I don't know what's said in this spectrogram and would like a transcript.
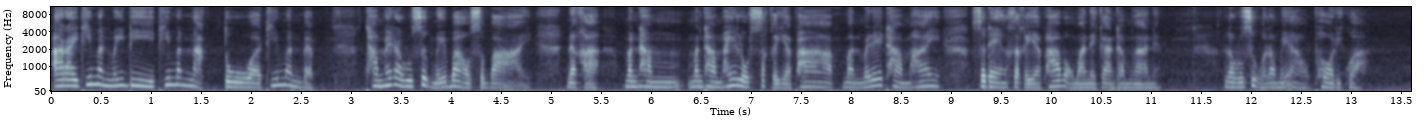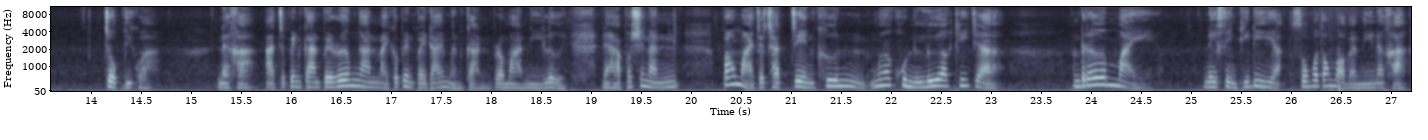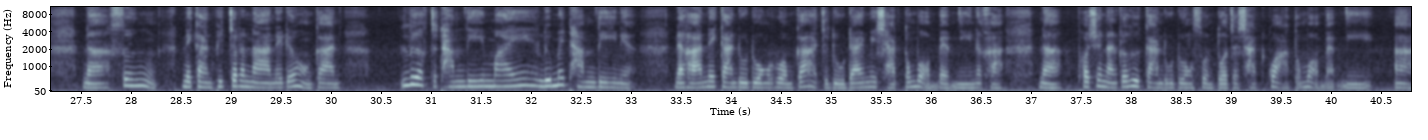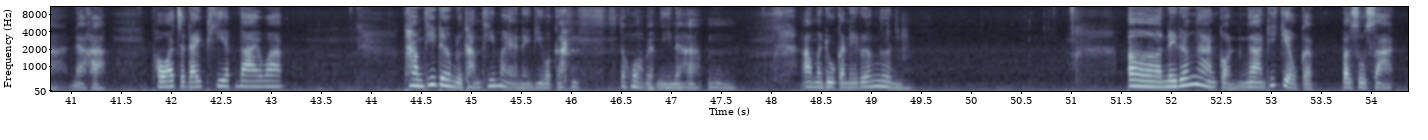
อะไรที่มันไม่ดีที่มันหนักตัวที่มันแบบทำให้เรารู้สึกไม่เบาสบายนะคะ มันทำมันทำให้ลดศักยภาพ มันไม่ได้ทำให้แสดงศักยภาพออกมาในการทำงานเนี่ย เรารู้สึกว่าเราไม่เอาพอดีกว่า จบดีกว่านะคะ อาจจะเป็นการไปเริ่มงานใหม่ก็เป็นไปได้เหมือนกันประมาณนี้เลยนะคะ เพราะฉะนั้นเป้าหมายจะชัดเจนขึ้นเมื่อคุณเลือกที่จะเริ่มใหม่ในสิ่งที่ดีอะส้มก็ต้องบอกแบบนี้นะคะนะซึ่งในการพิจารณาในเรื่องของการเลือกจะทำดีไหมหรือไม่ทำดีเนี่ยนะคะ ในการดูดวงรวมก็อาจจะดูได้ไม่ชัดต้องบอกแบบนี้นะคะนะเพราะฉะนั้นก็คือการดูดวงส่วนตัวจะชัดกว่าต้องบอกแบบนี้อ่านะคะ เพราะว่าจะได้เทียบได้ว่าทำที่เดิมหรือทำที่ใหม่อันไหนดีกว่ากัน ต้องบอกแบบนี้นะคะ อืมเอามาดูกันในเรื่องเงิน เอ่อในเรื่องงานก่อนงานที่เกี่ยวกับปศุสัตว์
